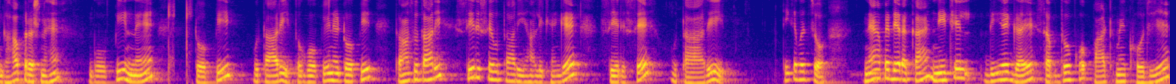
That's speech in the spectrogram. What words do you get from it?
घा प्रश्न है। गोपी ने टोपी उतारी। तो गोपी ने टोपी कहाँ से उतारी? सिर से उतारी। यहाँ लिखेंगे, सिर से उतारी। ठीक है बच्चों ने यहाँ पे दे रखा है, नीचे दिए गए शब्दों को पाठ में खोजिए।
